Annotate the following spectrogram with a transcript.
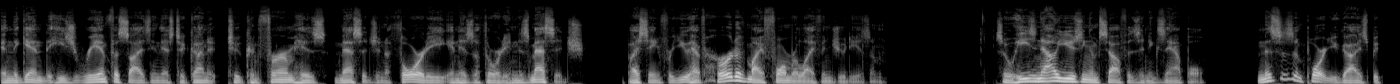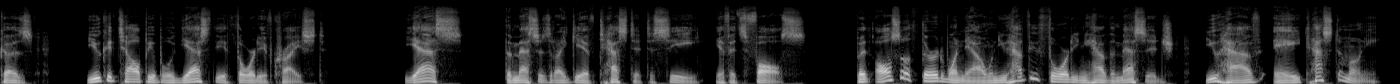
and again, he's reemphasizing this to, kind of, to confirm his message and authority in his authority in his message by saying, For you have heard of my former life in Judaism. So he's now using himself as an example. And this is important, you guys, because you could tell people, yes, the authority of Christ, yes, the message that I give, test it to see if it's false. But also, a third one now, when you have the authority and you have the message, you have a testimony.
